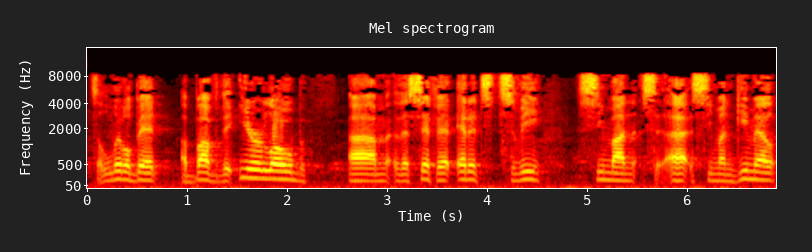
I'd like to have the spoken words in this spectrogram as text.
It's a little bit above the earlobe um, the Sefer Eretz Tzvi Siman uh, Siman Gimel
